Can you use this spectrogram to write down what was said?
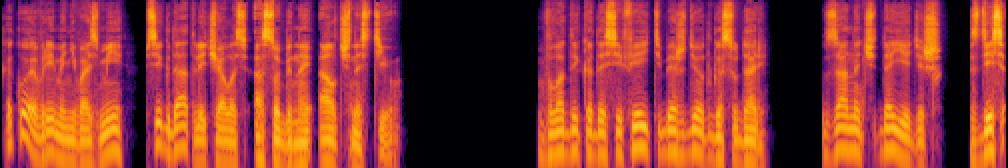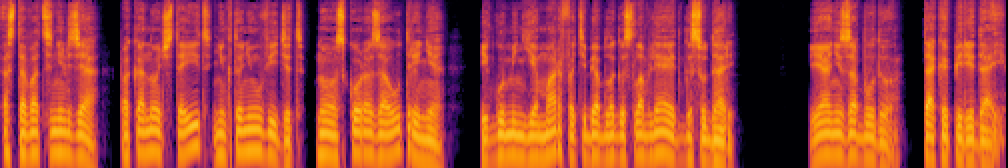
какое время ни возьми, всегда отличалась особенной алчностью. «Владыка Досифей тебя ждет, государь. За ночь доедешь. Здесь оставаться нельзя. Пока ночь стоит, никто не увидит, но скоро за утренне. Игуменье Марфа тебя благословляет, государь. Я не забуду, так и передай».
